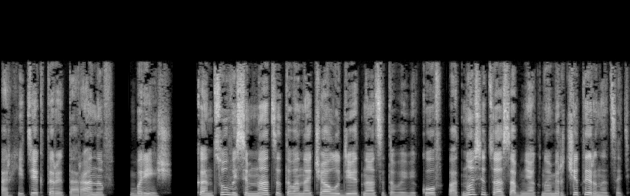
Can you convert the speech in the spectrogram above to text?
архитекторы Таранов, Брещ. К концу XVIII – началу XIX веков относится особняк номер 14,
